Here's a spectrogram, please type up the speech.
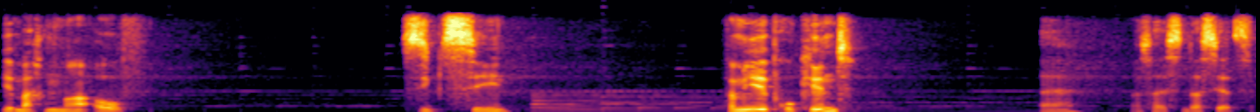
Wir machen mal auf 17. Familie pro Kind. Äh, was heißt denn das jetzt?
